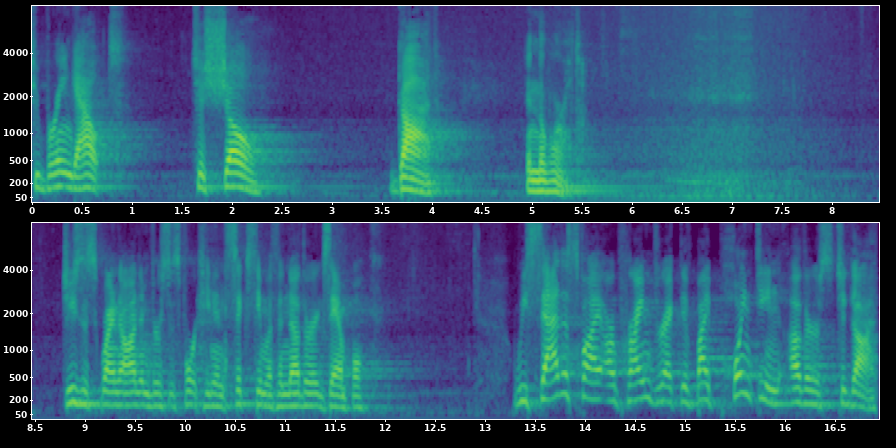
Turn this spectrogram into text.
to bring out, to show God in the world. Jesus went on in verses 14 and 16 with another example. We satisfy our prime directive by pointing others to God.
